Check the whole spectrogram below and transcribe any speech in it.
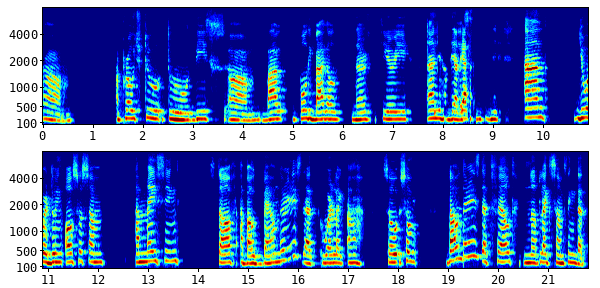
um, approach to to this um, bag- polyvagal nerve theory, and you have the Alexander yes. technique, and you were doing also some amazing stuff about boundaries that were like ah so so boundaries that felt not like something that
